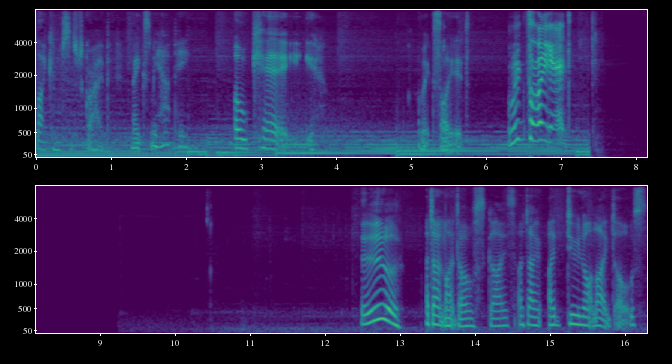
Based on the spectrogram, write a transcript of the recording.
like and subscribe. Makes me happy. Okay. I'm excited. I'm excited! Ugh. I don't like dolls, guys. I don't. I do not like dolls.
